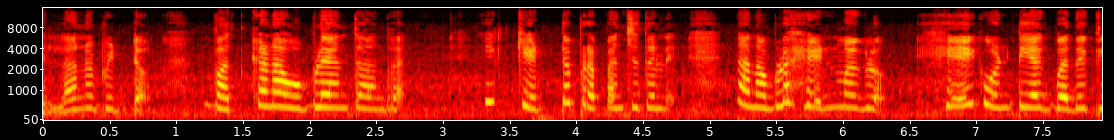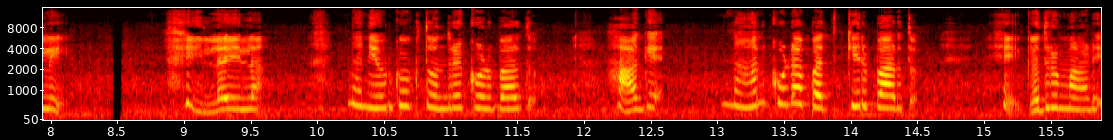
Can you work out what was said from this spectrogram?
ಎಲ್ಲಾನು ಬಿಟ್ಟು ಬದುಕಣ ಒಬ್ಳೆ ಅಂತ ಅಂದ್ರೆ, ಈ ಕೆಟ್ಟ ಪ್ರಪಂಚದಲ್ಲಿ ನಾನೊಬ್ಳು ಹೆಣ್ಮಗಳು. ಹೇಗೆ ಒಂಟಿಯಾಗಿ ಬದುಕಲಿ? ಇಲ್ಲ ಇಲ್ಲ. ನಾನು ಇವ್ರಿಗೋಗಿ ತೊಂದರೆ ಕೊಡಬಾರ್ದು. ಹಾಗೆ ನಾನು ಕೂಡ ಬದುಕಿರಬಾರ್ದು. ಹೇಗಾದರೂ ಮಾಡಿ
